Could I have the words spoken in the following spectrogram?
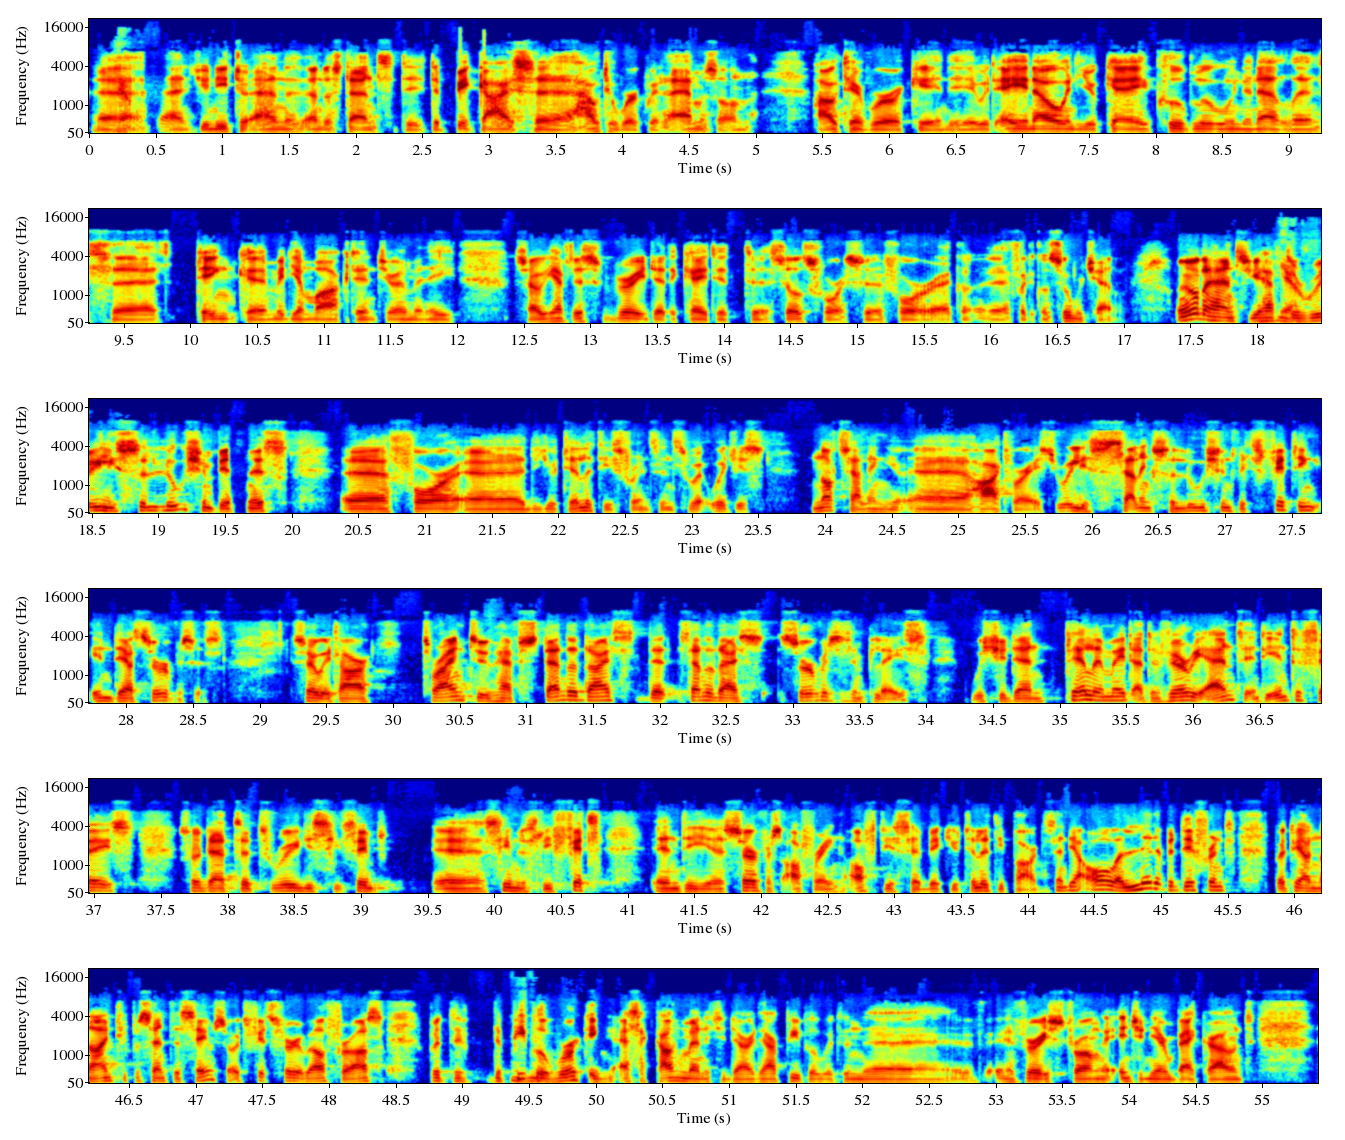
Uh, yeah. and you need to understand the, the big guys uh, how to work with Amazon, how to work in the, with A&O in the UK, Coolblue in the Netherlands, uh, Tink, uh, MediaMarkt in Germany. So you have this very dedicated uh, sales force uh, for uh, for the consumer channel. On the other hand, you have yeah. the really solution business for the utilities, for instance, which is not selling uh, hardware. It's really selling solutions which fitting in their services. So it are trying to have standardized standardized services in place which you then tailor made at the very end in the interface so that it really seems seamlessly fit in the uh, service offering of these uh, big utility partners. And they are all a little bit different, but they are 90% the same. So it fits very well for us. But the, the people mm-hmm. working as account manager there, there are people with an, uh, a very strong engineering background,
